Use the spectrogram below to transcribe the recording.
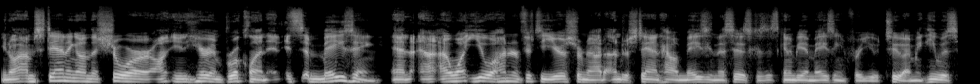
you know, I'm standing on the shore on, in here in Brooklyn, and it's amazing. And I, I want you 150 years from now to understand how amazing this is because it's going to be amazing for you too. I mean, he was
